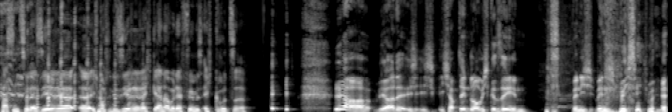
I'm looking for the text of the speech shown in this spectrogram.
Passend zu der Serie. Äh, ich mochte die Serie recht gerne, aber der Film ist echt Grütze. Ja, ja, ich, ich, ich habe den, glaube ich, gesehen. wenn ich, wenn ich mich nicht, mehr,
